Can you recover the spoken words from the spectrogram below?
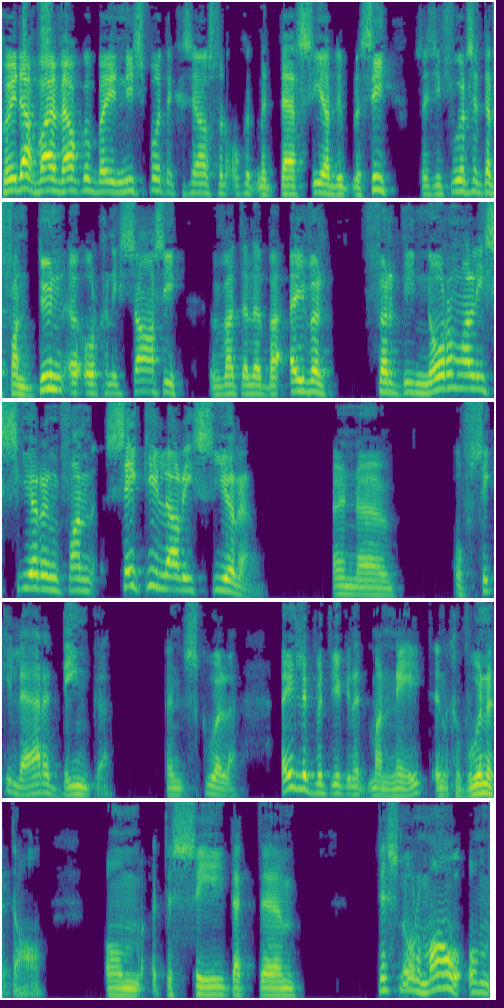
Goeiedag, baie welkom by Nuuspot. Ek gesels vanoggend met Tersia Du Plessis. Sy is die voorsitter van doen 'n organisasie wat hulle beywer vir die normalisering van sekularisering in uh of sekulêre denke in skole. Eintlik beteken dit maar net in gewone taal om te sê dat ehm um, dis normaal om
